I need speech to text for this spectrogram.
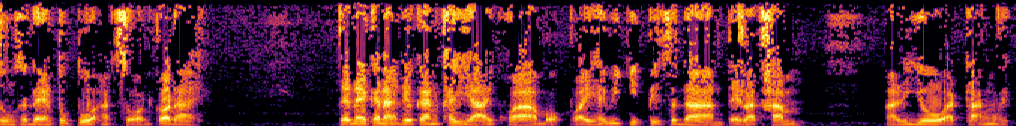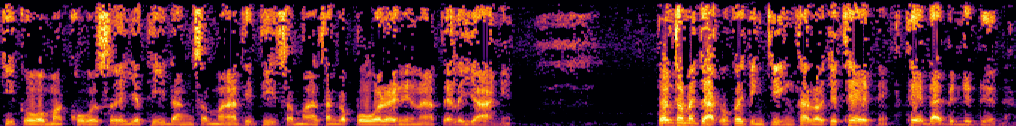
ทรงแสดงทุกตัวอักษรก็ได้ แต่ในขณะเดียวกันขยายความออกไปให้วิจิตพิสดารแต่ละคำอาริโยอัตถังกิโกมัคโคเสยยถีดังสมาธิติสมาสังกโปอะไรนี่นะ แต่ละอย่างเนี่ยต้นธรรมจักรก็จริง ๆ ถ้าเราจะเทศเนี่ยเทศได้เป็นเดือนๆนะ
